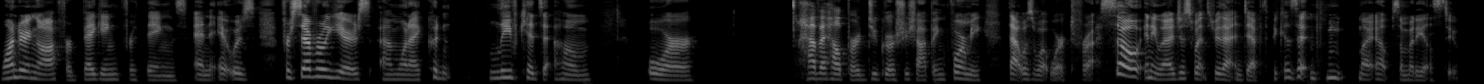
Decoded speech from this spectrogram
wandering off or begging for things. And it was for several years um, when i couldn't leave kids at home or have a helper do grocery shopping for me. That was what worked for us. So, anyway, I just went through that in depth because it might help somebody else too.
